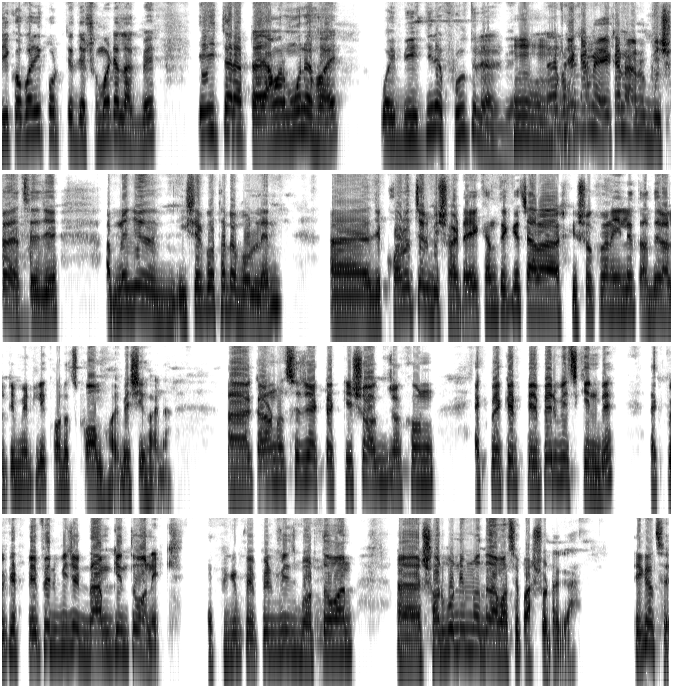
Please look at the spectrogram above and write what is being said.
রিকভারি করতে যে সময়টা লাগবে এই চারাটায় আমার মনে হয় ওই বিশ দিনে ফুল তুলে আসবে। এখানে এখানে আরও বিষয় আছে যে আপনি যে ইসের কথাটা বললেন যে খরচের বিষয়টা এখান থেকে চারা কৃষকরা নিলে তাদের আলটিমেটলি খরচ কম হয় বেশি হয় না। কারণ হচ্ছে যে একটা কৃষক যখন এক প্যাকেট পেঁপের বীজ কিনবে এক প্যাকেট পেঁপের বীজের দাম কিন্তু অনেক। এক প্যাকেট পেঁপের বীজ বর্তমান সর্বনিম্ন দাম আছে পাঁচশো টাকা। ঠিক আছে?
